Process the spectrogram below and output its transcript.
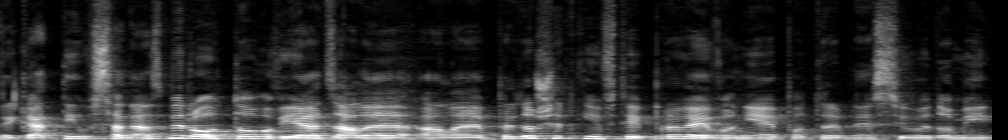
negatív sa nazbieralo toho viac, ale, ale predovšetkým v tej prvej vlne je potrebné si uvedomiť,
